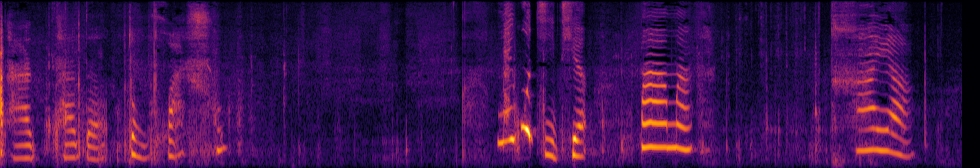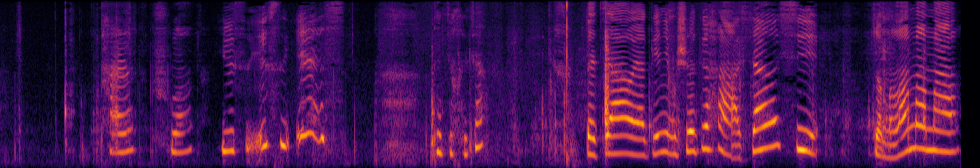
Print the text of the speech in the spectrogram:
它它的动画书。没过几天，妈妈，他呀，他说：“Yes, yes, yes。”赶紧回家。大家，我要给你们说个好消息。怎么了，妈妈？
